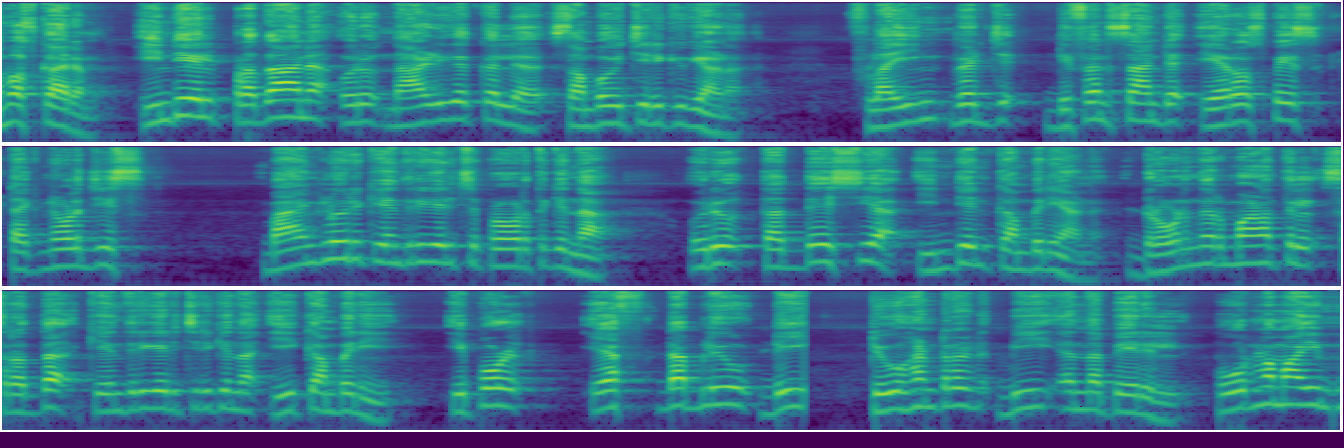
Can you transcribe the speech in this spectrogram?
നമസ്കാരം. ഇന്ത്യയിൽ പ്രധാന ഒരു നാഴികക്കല്ല് സംഭവിച്ചിരിക്കുകയാണ്. Flying wedge defence and aerospace technologies Bangalore കേന്ദ്രീകരിച്ച് പ്രവർത്തിക്കുന്ന ഒരു തദ്ദേശീയ ഇന്ത്യൻ കമ്പനിയാണ്. ഡ്രോൺ നിർമ്മാണത്തിൽ ശ്രദ്ധ കേന്ദ്രീകരിച്ചിരിക്കുന്ന ഈ കമ്പനി ഇപ്പോൾ F W D two hundred B എന്ന പേരിൽ പൂർണമായും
